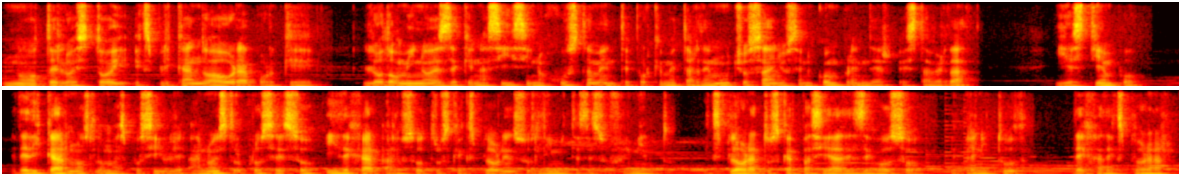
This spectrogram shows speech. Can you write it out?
no te lo estoy explicando ahora porque lo domino desde que nací, sino justamente porque me tardé muchos años en comprender esta verdad y es tiempo de dedicarnos lo más posible a nuestro proceso y dejar a los otros que exploren sus límites de sufrimiento. Explora tus capacidades de gozo, de plenitud, deja de explorar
